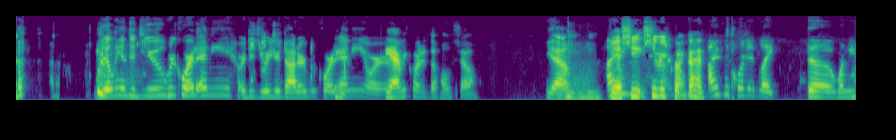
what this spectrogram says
Jillian, did you record any, or did you or your daughter record any, or Yeah, I recorded the whole show. yeah? Mm-hmm. Yeah, I- she she recorded. Go ahead. I recorded like the when we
